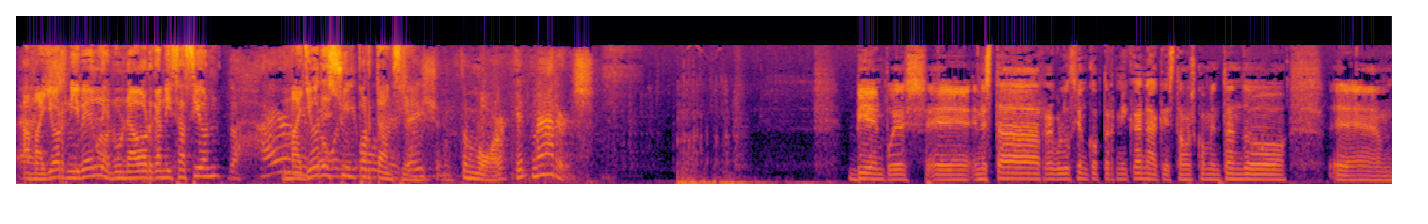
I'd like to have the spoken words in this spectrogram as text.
A mayor nivel en una organización, mayor es su importancia. Bien, pues eh, en esta revolución copernicana que estamos comentando eh,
